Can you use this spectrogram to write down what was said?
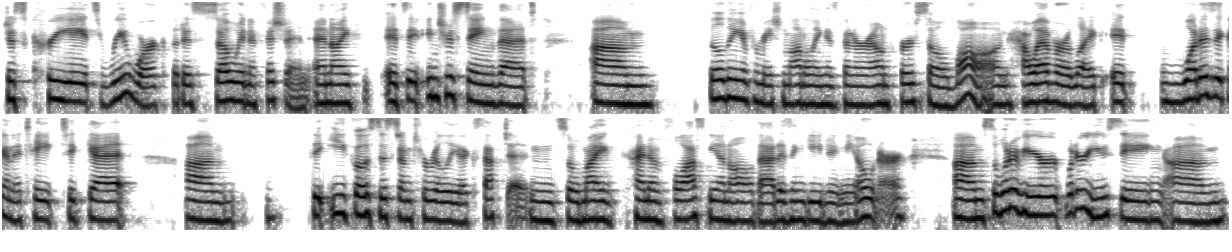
just creates rework that is so inefficient. And I, it's interesting that um, building information modeling has been around for so long. However, like it, what is it going to take to get um, the ecosystem to really accept it? And so my kind of philosophy on all of that is engaging the owner. Um, so what are your what are you seeing um,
